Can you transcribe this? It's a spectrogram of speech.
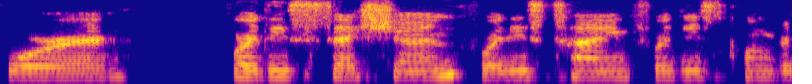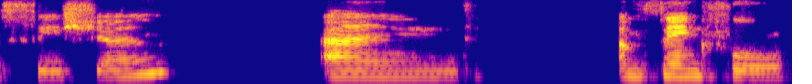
for for this session, for this time, for this conversation, and I'm thankful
